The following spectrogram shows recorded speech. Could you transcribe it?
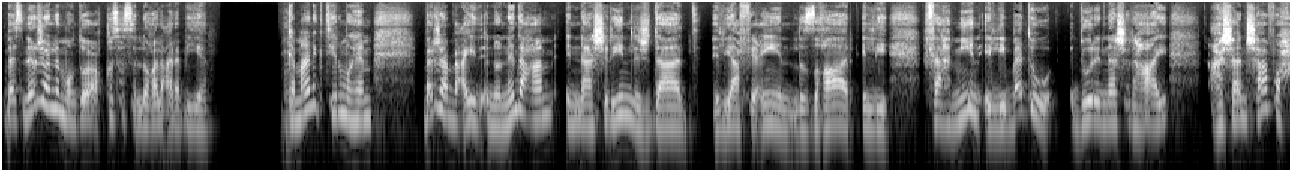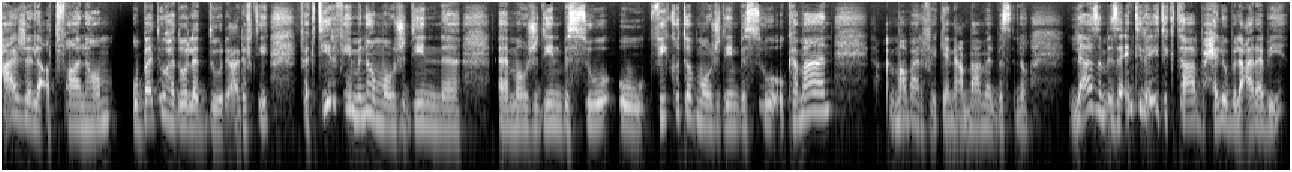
بس نرجع لموضوع قصص اللغة العربية كمان كتير مهم برجع بعيد إنه ندعم الناشرين الجداد اليافعين الصغار اللي فاهمين اللي بدوا دور النشر هاي عشان شافوا حاجة لأطفالهم وبدوا هدول الدور عرفتي؟ فكتير في منهم موجودين آه، موجودين بالسوق وفي كتب موجودين بالسوق وكمان ما بعرف يعني عم بعمل بس إنه لازم إذا أنت لقيت كتاب حلو بالعربي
